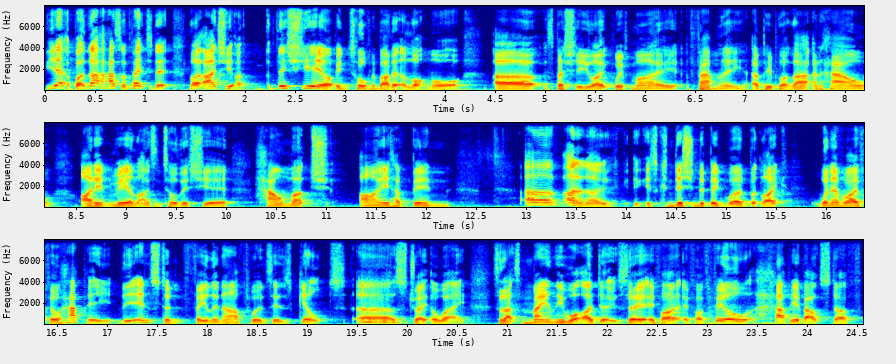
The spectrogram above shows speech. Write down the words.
yeah, but that has affected it. Like actually, uh, this year I've been talking about it a lot more, uh, especially like with my family and people like that, and how I didn't realise until this year how much I have been. Um, I don't know. It's conditioned a big word, but like whenever I feel happy, the instant feeling afterwards is guilt uh, straight away. So that's mainly what I do. So if I if I feel happy about stuff,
